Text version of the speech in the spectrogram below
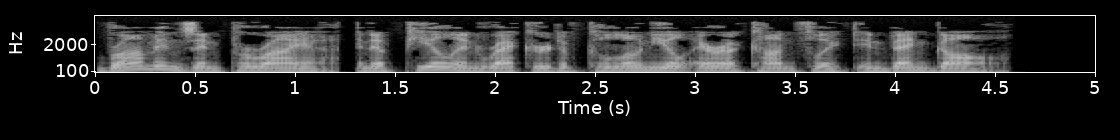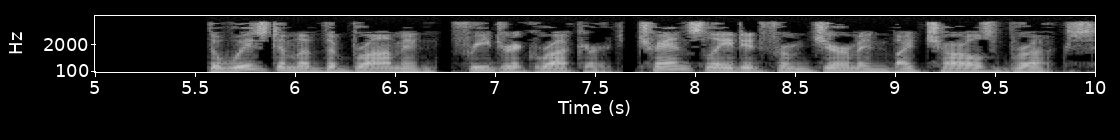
Brahmins and Pariah, an appeal and record of colonial-era conflict in Bengal The Wisdom of the Brahmin, Friedrich Ruckert translated from German by Charles Brooks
